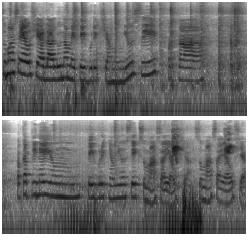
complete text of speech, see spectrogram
Sumasayaw siya, lalo na may favorite siyang music. Pagka, pagka plinay yung favorite niya music, sumasayaw siya. Sumasayaw siya.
